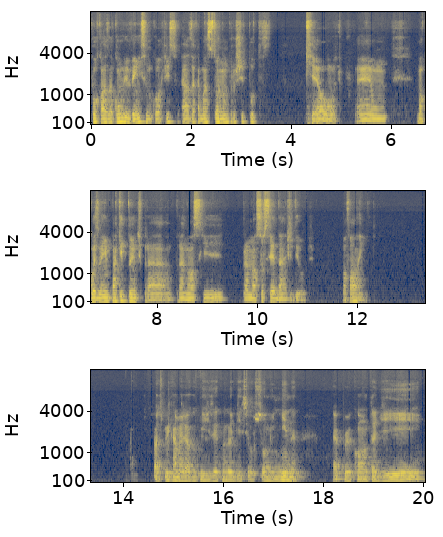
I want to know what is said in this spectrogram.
por causa da convivência no cortiço, elas acabaram se tornando prostitutas, que é, um, tipo, é um, uma coisa meio impactante para nós que para nossa sociedade de hoje. Pode falar aí. Para explicar melhor o que eu quis dizer quando eu disse eu sou menina, é por conta de,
